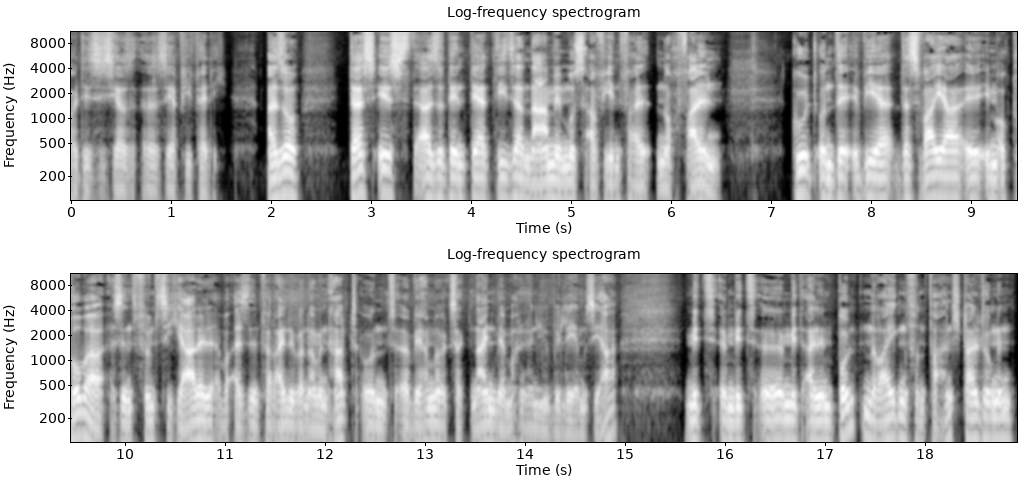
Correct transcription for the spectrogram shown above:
Heute ist es ja äh, sehr vielfältig. Also das ist, also den, der, dieser Name muss auf jeden Fall noch fallen. Gut, und äh, wir, das war ja äh, im Oktober, sind 50 Jahre, als er den Verein übernommen hat. Und äh, wir haben aber gesagt, nein, wir machen ein Jubiläumsjahr mit, mit, mit einem bunten Reigen von Veranstaltungen.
